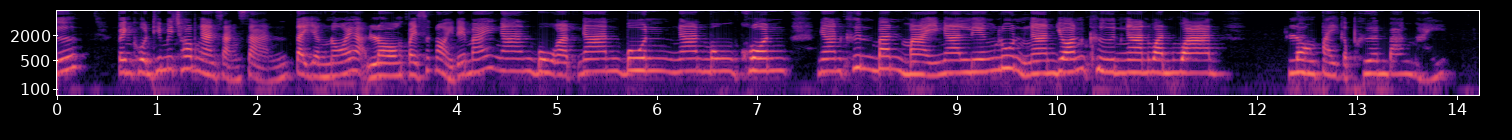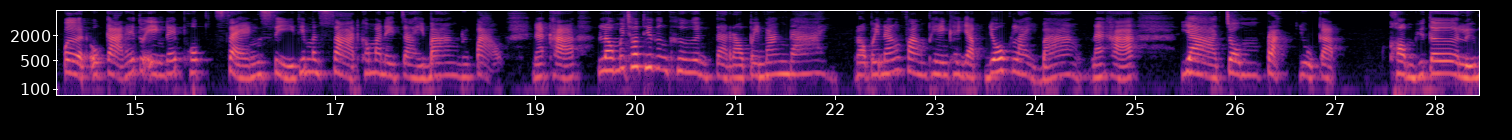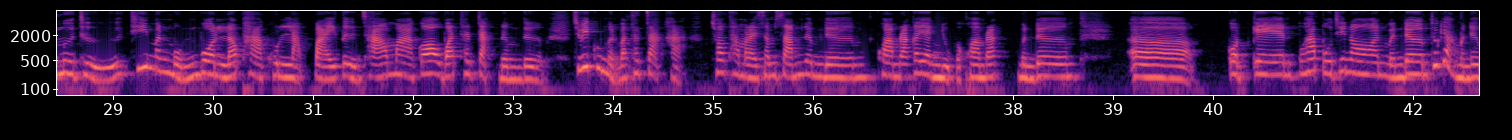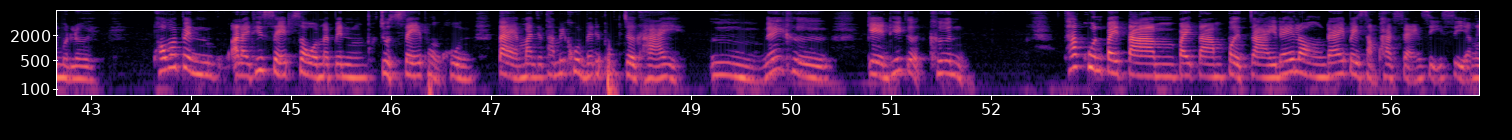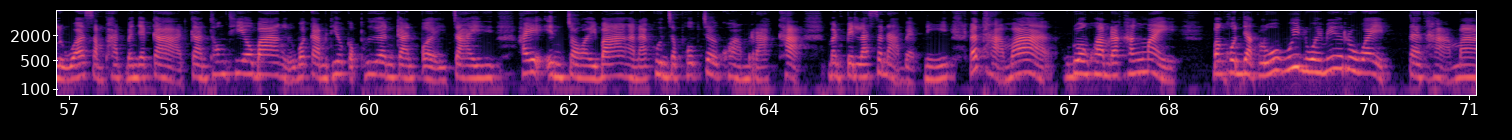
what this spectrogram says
เป็นคนที่ไม่ชอบงานสังสรรค์ แต่อย่างน้อยอะลองไปสักหน่อยได้ไหมงานบวชงานบุญ งานมงคล งานขึ้นบ้านใหม่ งานเลี้ยงรุ่น งานย้อนคืน งานวันวาน ลองไปกับเพื่อนบ้างไหม เปิดโอกาสให้ตัวเองได้พบแสงสีที่มันสาดเข้ามาในใจบ้างหรือเปล่านะคะ เราไม่ชอบเที่ยวกลางคืน แต่เราไปนั่งได้ เราไปนั่งฟังเพลงขยับโยกไหล่บ้างนะคะ อย่าจมปลักอยู่กับคอมพิวเตอร์หรือมือถือที่มันหมุนวนแล้วพาคุณหลับไป ตื่นเช้ามาก็วัฏจักรเดิมๆชีวิตคุณเหมือนวัฏจักรค่ะ ชอบทำอะไรซ้ำๆเดิมๆความรักก็ยังอยู่กับความรักเหมือนเดิมเอ่อกฎเกณฑ์ผ้าปูที่นอนเหมือนเดิมทุกอย่างเหมือนเดิมหมดเลย เพราะมันเป็นอะไรที่เซฟโซนมันเป็นจุดเซฟของคุณ แต่มันจะทำให้คุณไม่ได้พบเจอใคร อืมนี่คือเกณฑ์ที่เกิดขึ้น ถ้าคุณไปตามไปตามเปิดใจได้ลองได้ไปสัมผัสแสงสีเสียง หรือว่าสัมผัสบรรยากาศการท่องเที่ยวบ้าง หรือว่าการไปเที่ยวกับเพื่อน การปล่อยใจให้เอนจอยบ้างอะนะคุณจะพบเจอความรักค่ะ มันเป็นลักษณะแบบนี้ แล้วถามว่าดวงความรักครั้งใหม่ บางคนอยากรู้อุ้ยรวยไม่รวย แต่ถามมา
